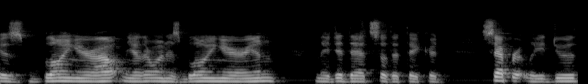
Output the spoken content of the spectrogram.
is blowing air out, and the other one is blowing air in. And they did that so that they could separately do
